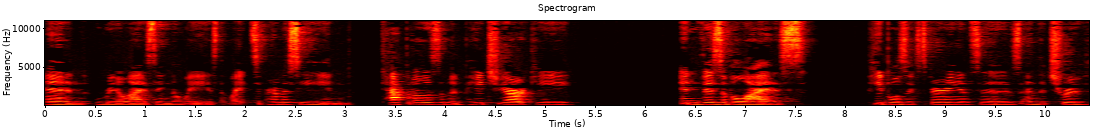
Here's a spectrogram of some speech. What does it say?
and realizing the ways that white supremacy and capitalism and patriarchy invisibilize people's experiences and the truth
